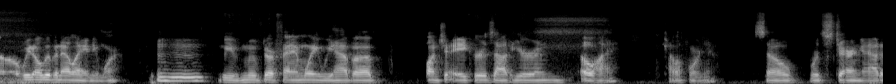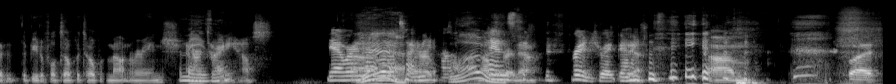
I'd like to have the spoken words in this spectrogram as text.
So we don't live in LA anymore. Mhm. We've moved our family. We have a bunch of acres out here in Ojai, California. So we're staring out at the beautiful Topa Topa mountain range in our tiny house. Yeah, we're in Yeah. a little tiny house. Love it. And Right now. the fridge right behind us. Um, but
